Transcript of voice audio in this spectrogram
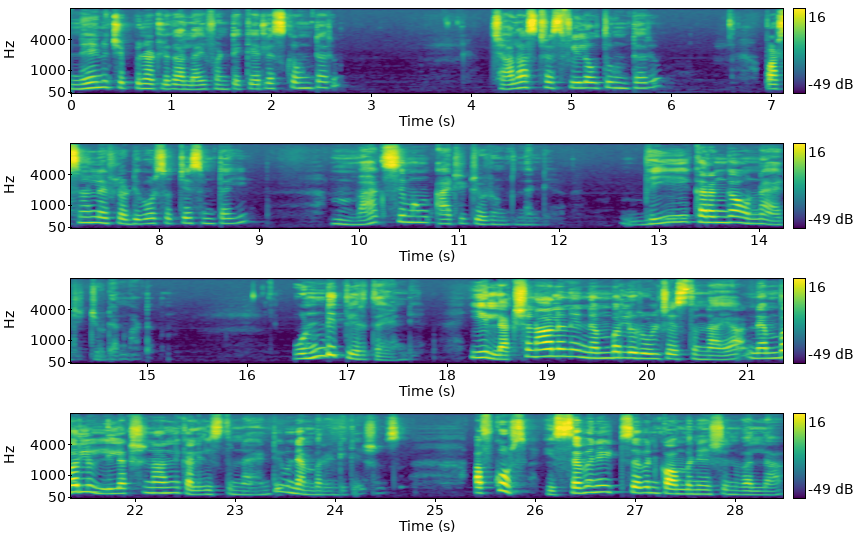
నేను చెప్పినట్లుగా లైఫ్ అంటే కేర్లెస్గా ఉంటారు. చాలా స్ట్రెస్ ఫీల్ అవుతూ ఉంటారు. పర్సనల్ లైఫ్లో డివోర్స్ వచ్చేసి ఉంటాయి. మ్యాక్సిమం యాటిట్యూడ్ ఉంటుందండి. భీకరంగా ఉన్న యాటిట్యూడ్ అనమాట ఉండి తీరుతాయండి. ఈ లక్షణాలని నెంబర్లు రూల్ చేస్తున్నాయా? నెంబర్లు ఈ లక్షణాలని కలిగిస్తున్నాయంటే ఇవి నెంబర్ ఇండికేషన్స్. అఫ్ కోర్స్ ఈ సెవెన్ ఎయిట్ సెవెన్ కాంబినేషన్ వల్ల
